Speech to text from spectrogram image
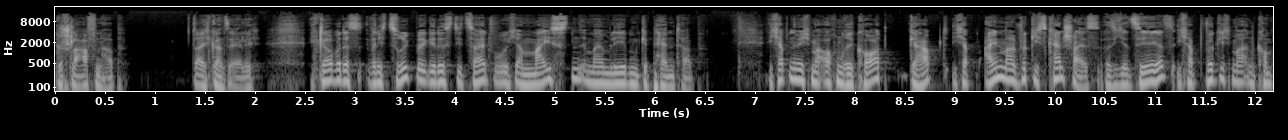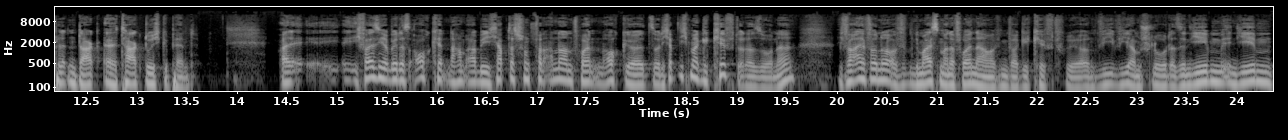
geschlafen habe. Da ich ganz ehrlich. Ich glaube, dass, wenn ich zurückblicke, das ist die Zeit, wo ich am meisten in meinem Leben gepennt habe. Ich habe nämlich mal auch einen Rekord gehabt. Ich habe einmal wirklich, ist kein Scheiß, was ich erzähle jetzt. Ich habe wirklich mal einen kompletten Tag, äh, Tag durchgepennt. Weil äh, ich weiß nicht, ob ihr das auch kennt nach dem Abi. Ich habe das schon von anderen Freunden auch gehört. So, ich habe nicht mal gekifft oder so, ne? Ich war einfach nur, die meisten meiner Freunde haben auf jeden Fall gekifft früher und wie wie am Schlot. Also in jedem in jedem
